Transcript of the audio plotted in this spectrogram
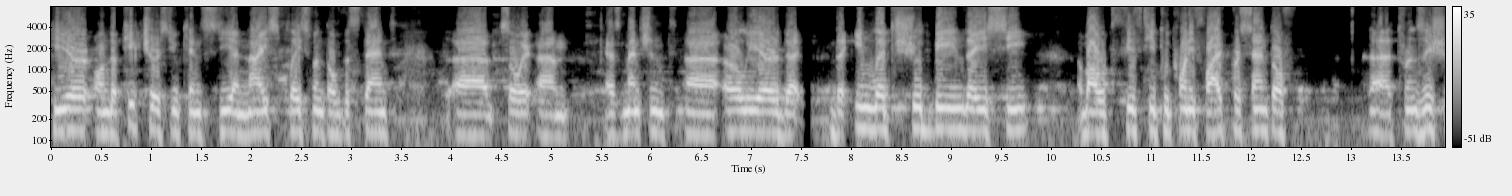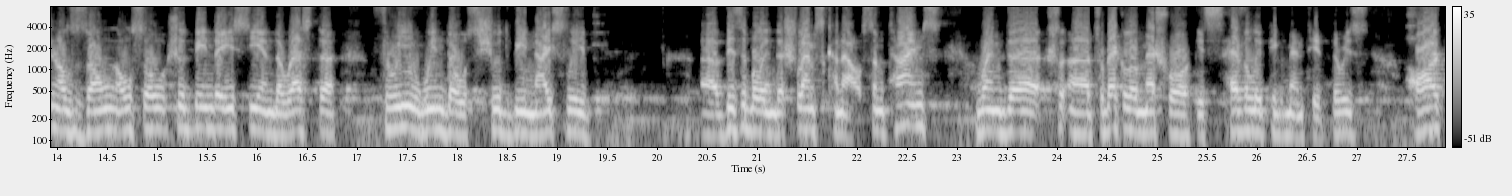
here on the pictures, you can see a nice placement of the stent. Uh, so, um, as mentioned earlier, that the inlet should be in the AC. About 50 to 25 percent of uh, transitional zone also should be in the AC, and the rest, the three windows should be nicely uh, visible in the Schlemm's canal. Sometimes when the uh, trabecular meshwork is heavily pigmented, there is hard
